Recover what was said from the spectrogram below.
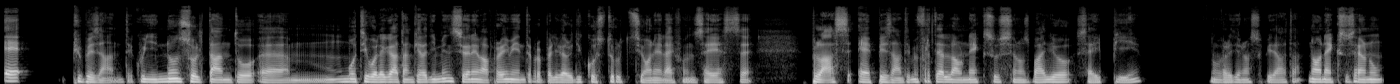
è più pesante, quindi non soltanto ehm, un motivo legato anche alla dimensione, ma probabilmente proprio a livello di costruzione l'iPhone 6S Plus è pesante. Mio fratello ha un Nexus, se non sbaglio, 6P. Non vorrei dire una stupidata. No, Nexus è un,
